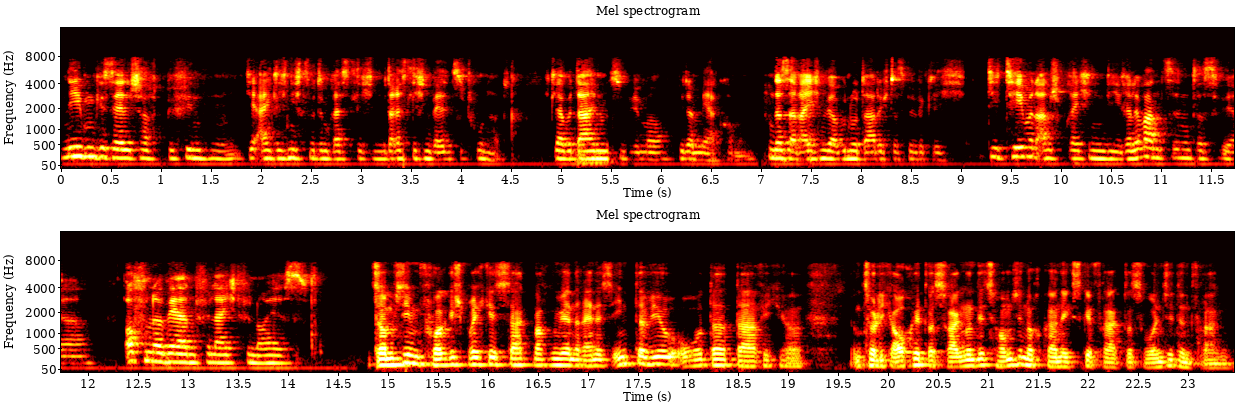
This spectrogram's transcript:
Nebengesellschaft befinden, die eigentlich nichts mit dem restlichen, mit der restlichen Welt zu tun hat. Ich glaube, dahin müssen wir immer wieder mehr kommen. Und das erreichen wir aber nur dadurch, dass wir wirklich die Themen ansprechen, die relevant sind, dass wir offener werden vielleicht für Neues Jetzt haben Sie im Vorgespräch gesagt, machen wir ein reines Interview oder darf ich äh, und soll ich auch etwas fragen? Und jetzt haben Sie noch gar nichts gefragt. Was wollen Sie denn fragen?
